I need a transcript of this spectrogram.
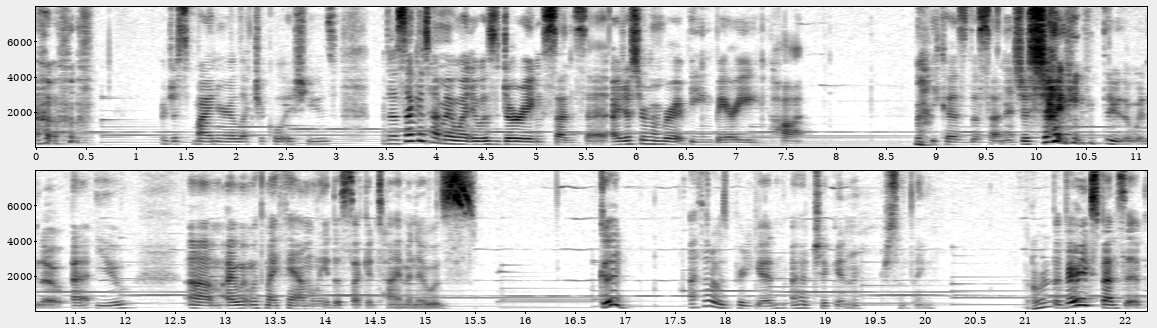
or just minor electrical issues. The second time I went, it was during sunset. I just remember it being very hot because the sun is just shining through the window at you. Um, I went with my family the second time and it was good. I thought it was pretty good. I had chicken or something. But very expensive.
